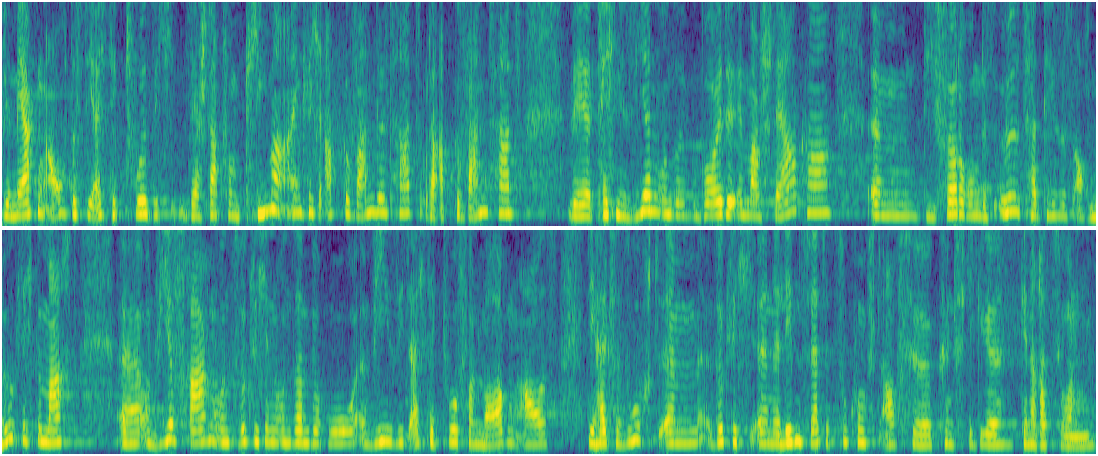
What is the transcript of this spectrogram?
wir merken auch, dass die Architektur sich sehr stark vom Klima eigentlich abgewandelt hat oder abgewandt hat. Wir technisieren unsere Gebäude immer stärker. Ähm, die Förderung des Öls hat dieses auch möglich gemacht. Äh, und wir fragen uns wirklich in unserem Büro, wie sieht Architektur von morgen aus, die halt versucht, ähm, wirklich eine lebenswerte Zukunft auch für künftige Generationen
